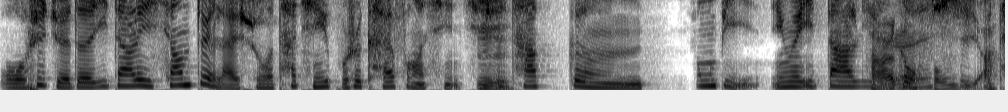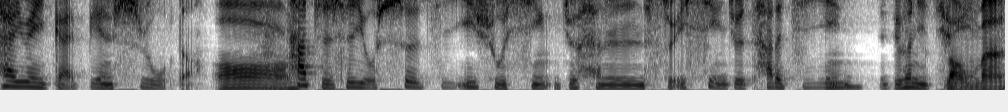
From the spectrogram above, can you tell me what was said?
我是觉得意大利相对来说，它其实不是开放性，其实嗯它更封闭，因为意大利人是不太愿意改变事物的。哦，他只是有设计艺术性，就很随性，就是他的基因。比如说你去浪漫，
